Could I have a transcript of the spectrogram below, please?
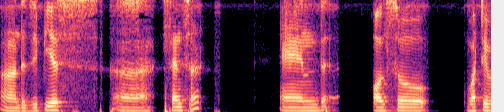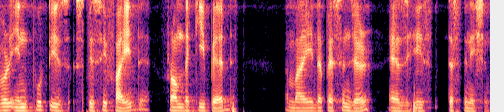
uh, the GPS uh, sensor and also whatever input is specified from the keypad by the passenger as his destination.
